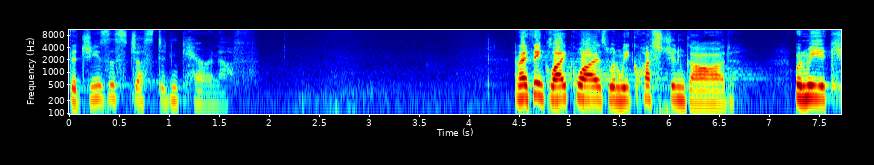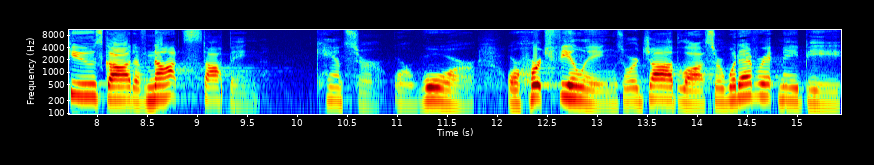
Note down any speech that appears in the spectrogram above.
that Jesus just didn't care enough. And I think likewise, when we question God, when we accuse God of not stopping cancer or war or hurt feelings or job loss or whatever it may be,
